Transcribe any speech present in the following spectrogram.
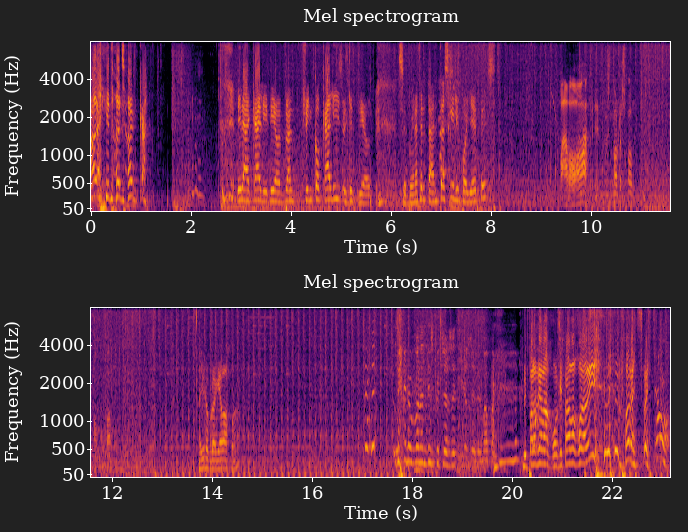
¡Hala, ahí Tachanka! Y la Cali, tío. En plan, cinco Calis. Es que, tío, se pueden hacer tantas gilipolleces. Vamos, vamos. Respawn, respawn. Vamos, vamos. Hay uno por aquí abajo, ¿no? Es que no paran de escucharse tiros en el mapa. Dispara de abajo, que está abajo David. Para el suelo. ¡No!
